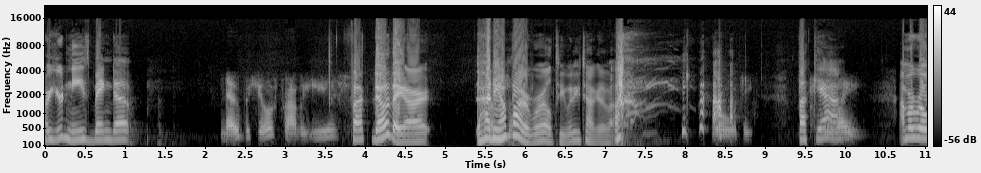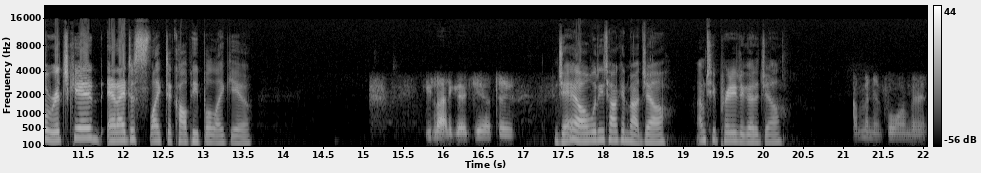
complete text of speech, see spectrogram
Are your knees banged up? No, but yours probably is. Fuck no, they aren't. Honey, I'm part of royalty. What are you talking about? Royalty. Fuck yeah. Wait, I'm a real rich kid, and I just like to call people like you. You'd like to go to jail too? Jail? What are you talking about, jail? I'm too pretty to go to jail. I'm an informant.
